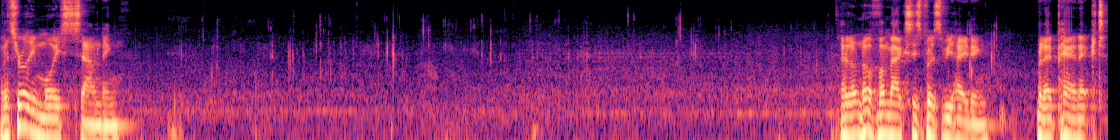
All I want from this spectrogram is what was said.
It's really moist sounding. I don't know if I'm actually supposed to be hiding, but I panicked.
